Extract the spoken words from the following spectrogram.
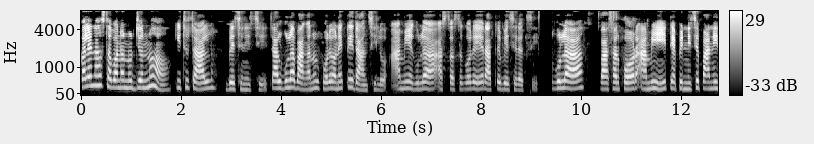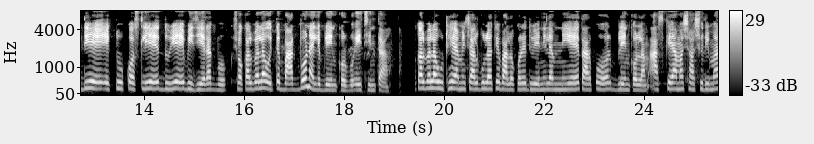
সকালে নাস্তা বানানোর জন্য কিছু চাল বেছে নিচ্ছি। চালগুলা বাগানোর পরে অনেকটাই দান ছিল। আমি এগুলা আস্তে আস্তে করে রাত্রে বেছে রাখছি। চালগুলা বাসার পর আমি ট্যাপের নিচে পানি দিয়ে একটু কষলিয়ে ধুয়ে ভিজিয়ে রাখব। সকালবেলা ওইতে বাটবো, নাইলে ব্লেন করব, এই চিন্তা। সকালবেলা উঠে আমি চালগুলাকে ভালো করে ধুয়ে নিলাম, নিয়ে তারপর ব্লেন করলাম। আজকে আমার শাশুড়ি মা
